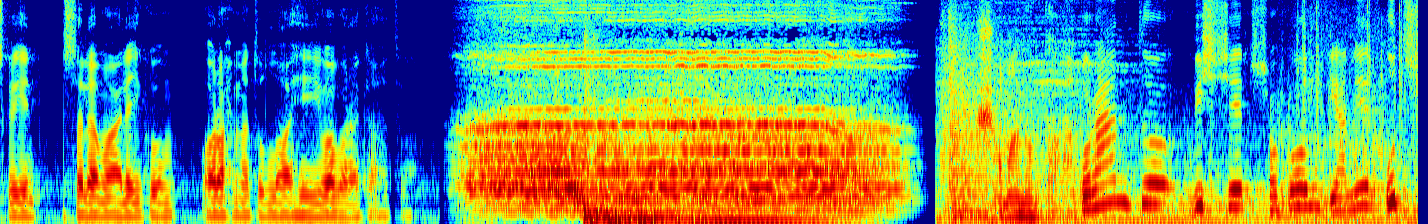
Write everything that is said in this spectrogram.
screen আসসালামু আলাইকুম ওরহমতুল্লাহি ওবরাকাত সমানতা। কোরআন তো বিশ্বের সকল জ্ঞানের উৎস।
